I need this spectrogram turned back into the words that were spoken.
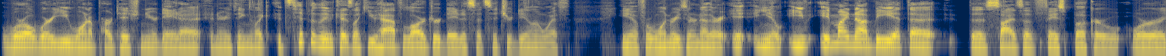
world where you want to partition your data and everything, like it's typically because like you have larger data sets that you're dealing with, you know, for one reason or another. It, you know, it might not be at the, the size of Facebook or, or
